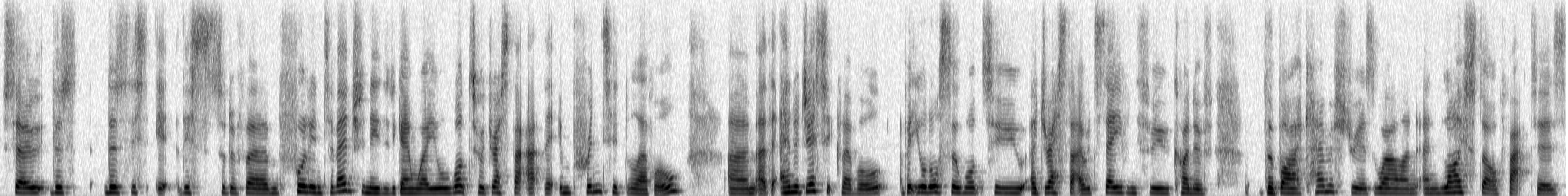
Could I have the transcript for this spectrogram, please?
So there's there's this this sort of um, full intervention needed again, where you'll want to address that at the imprinted level, um, at the energetic level, but you'll also want to address that, I would say, even through kind of the biochemistry as well and, and lifestyle factors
